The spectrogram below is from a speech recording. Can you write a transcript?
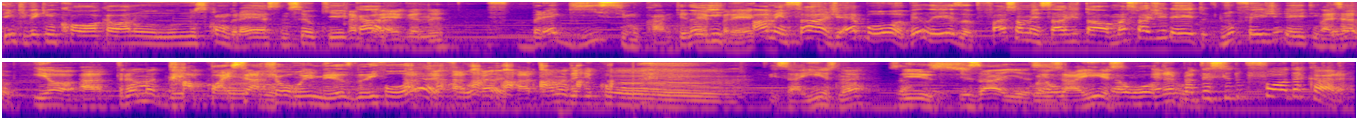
tem que ver quem coloca lá no- no- nos congressos, não sei o quê. É cara, brega, né? breguíssimo, cara, entendeu? É e brega. a mensagem é boa, beleza, faz sua mensagem e tal, mas faz direito. Não fez direito, Mas a, entendeu? e ó, a trama dele. Rapaz, com- você achou ruim mesmo, hein? Foi, A, foi. tra- a trama dele com Isaías, né? Isso. Isaías. É o- Isaías, é o outro. era pra ter sido foda, cara.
